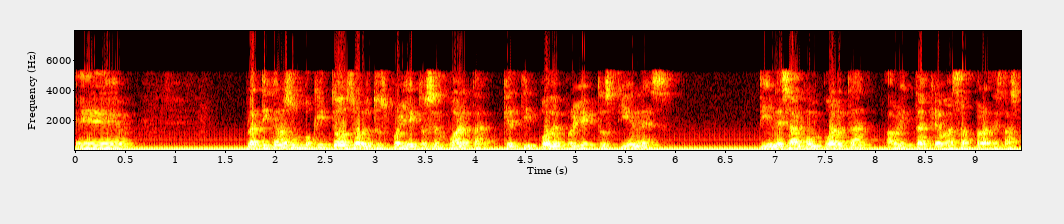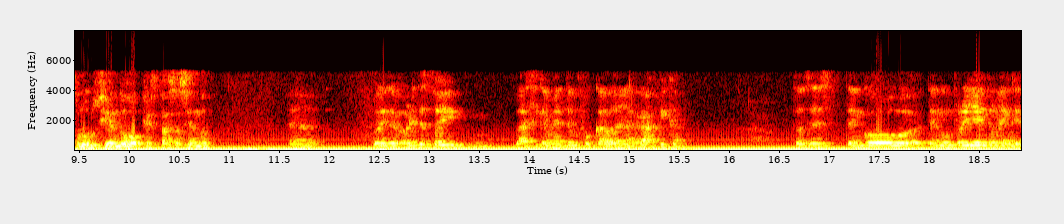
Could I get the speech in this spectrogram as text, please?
Eh, platícanos un poquito sobre tus proyectos en puerta. ¿Qué tipo de proyectos tienes? ¿Tienes algo en puerta ahorita que vas a estás produciendo o que estás haciendo? Eh, pues ahorita estoy básicamente enfocado en la gráfica. Entonces tengo, tengo un proyecto en el, que,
